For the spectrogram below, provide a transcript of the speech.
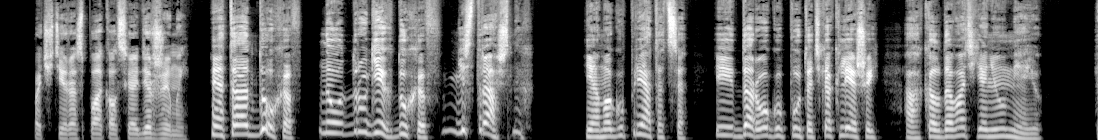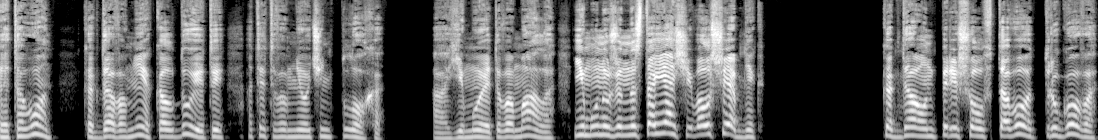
— почти расплакался одержимый. «Это от духов, ну, других духов, не страшных. Я могу прятаться и дорогу путать, как леший, а колдовать я не умею. Это он, когда во мне колдует, и от этого мне очень плохо. А ему этого мало, ему нужен настоящий волшебник. Когда он перешел в того, другого,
